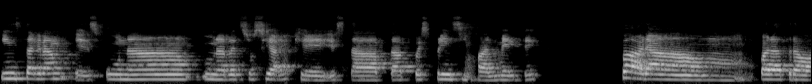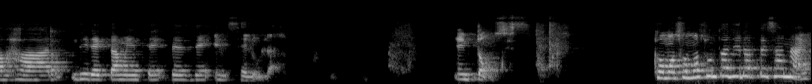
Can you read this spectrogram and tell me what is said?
Instagram es una, red social que está apta pues principalmente para, para trabajar directamente desde el celular. Entonces, como somos un taller artesanal,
